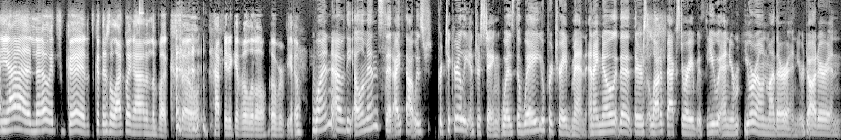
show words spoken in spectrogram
yeah, no, it's good. It's good. There's a lot going on in the book. So happy to give a little overview. One of the elements that I thought was particularly interesting was the way you portrayed men. And I know that there's a lot of backstory with you and your your own mother and your daughter and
